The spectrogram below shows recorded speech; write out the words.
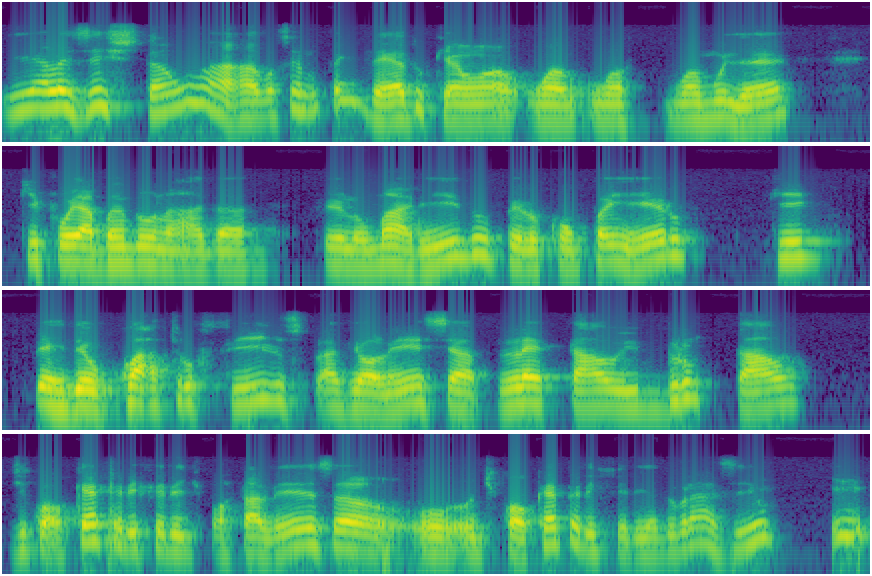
e elas estão lá. Você não tem ideia do que é uma, uma, uma, mulher que foi abandonada pelo marido, pelo companheiro, que perdeu quatro filhos para violência letal e brutal de qualquer periferia de Fortaleza ou de qualquer periferia do Brasil, e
